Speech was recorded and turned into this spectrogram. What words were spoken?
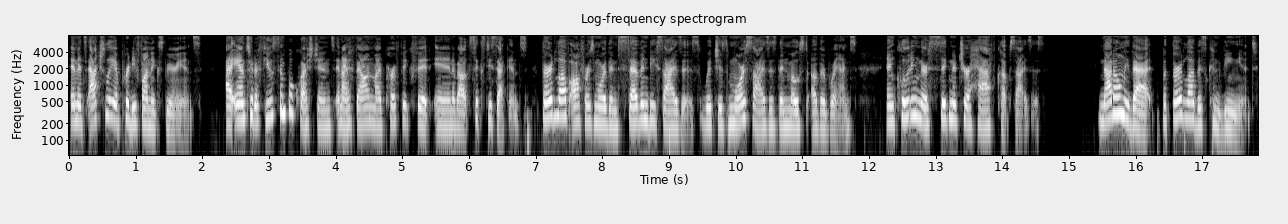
and it's actually a pretty fun experience. I answered a few simple questions and I found my perfect fit in about 60 seconds. Third Love offers more than 70 sizes, which is more sizes than most other brands, including their signature half cup sizes. Not only that, but Third Love is convenient.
